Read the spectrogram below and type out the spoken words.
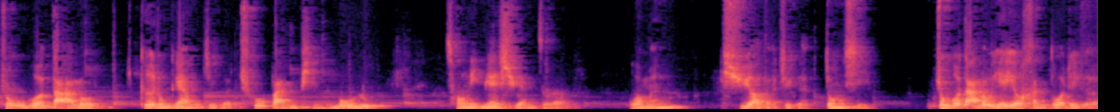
中国大陆各种各样的这个出版品的目录，从里面选择我们需要的这个东西。中国大陆也有很多这个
